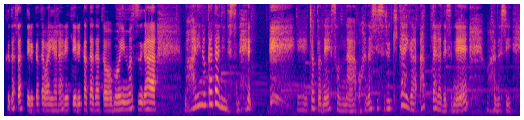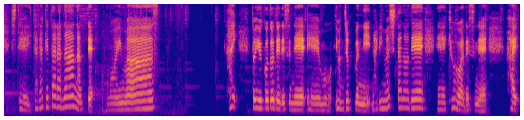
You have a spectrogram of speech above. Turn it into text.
くださってる方はやられてる方だと思いますが、周りの方にですね、えー、ちょっとね、そんなお話しする機会があったらですね、お話ししていただけたらな、なんて思います。はい。ということでですね、えー、もう40分になりましたので、えー、今日はですね、はい。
